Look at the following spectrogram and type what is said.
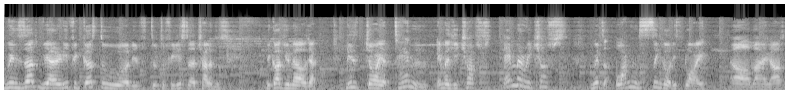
Wizard very difficult to, uh, to, to finish the challenge because you know that destroy 10 energy chops, energy chops with one single deploy. Oh my god!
